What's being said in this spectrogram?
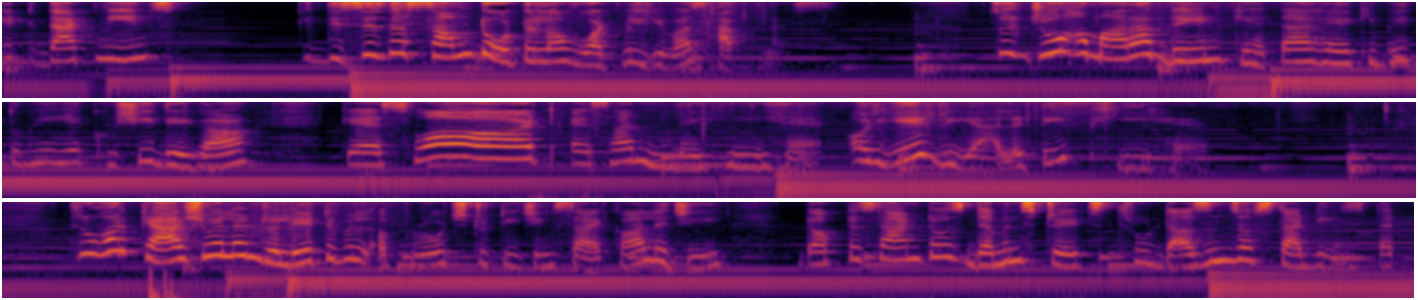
it that means कि this is the sum total of what will give us happiness so जो हमारा ब्रेन कहता है कि भाई तुम्हें ये खुशी देगा गेस व्हाट ऐसा नहीं है। और ये रियलिटी भी है। Through her casual and relatable approach to teaching psychology doctor Santos demonstrates through dozen of studies that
